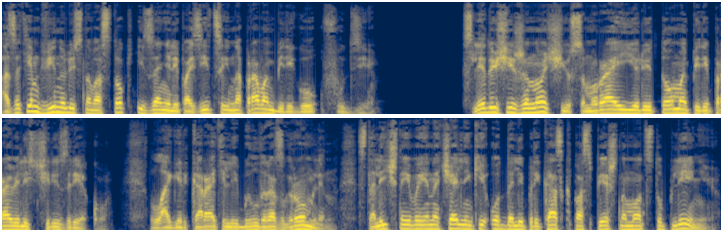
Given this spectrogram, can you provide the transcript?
а затем двинулись на восток и заняли позиции на правом берегу Фудзи. Следующей же ночью самураи Юритома переправились через реку. Лагерь карателей был разгромлен, столичные военачальники отдали приказ к поспешному отступлению.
